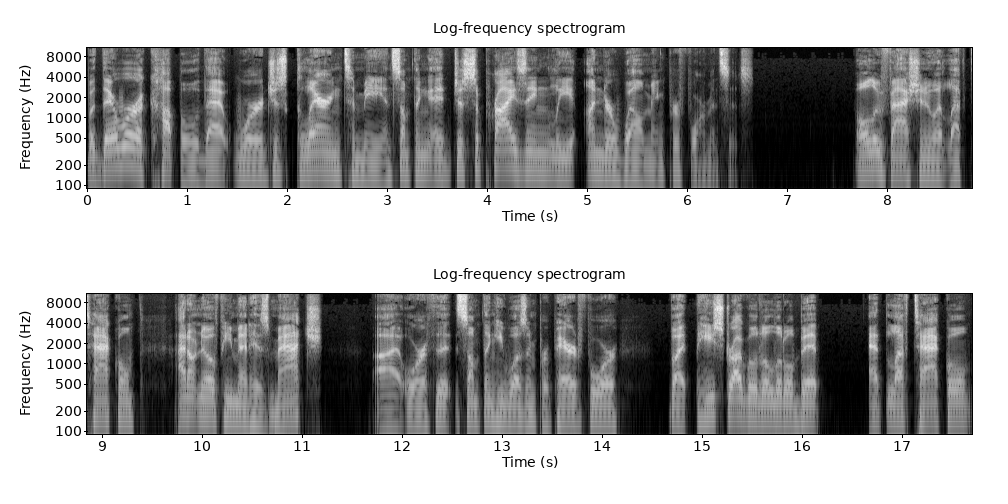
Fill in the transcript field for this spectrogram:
but there were a couple that were just glaring to me and something uh, just surprisingly underwhelming performances. Olu Fashanu at left tackle. I don't know if he met his match uh, or if it's something he wasn't prepared for. But he struggled a little bit at left tackle.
